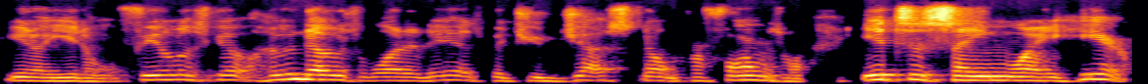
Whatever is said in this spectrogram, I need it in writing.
You know, you don't feel as good. Who knows what it is, but you just don't perform as well. It's the same way here.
